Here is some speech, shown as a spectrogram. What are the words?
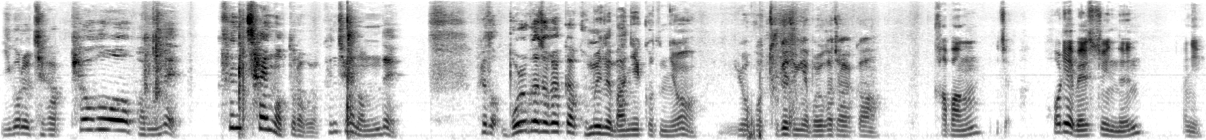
이거를 제가 펴봤는데 큰 차이는 없더라고요. 큰 차이는 없는데 그래서 뭘 가져갈까 고민을 많이 했거든요. 요거 두 개 중에 뭘 가져갈까? 가방 이제 허리에 멜 수 있는 아니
